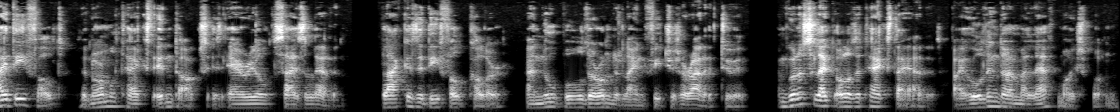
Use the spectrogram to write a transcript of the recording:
By default, the normal text in Docs is Arial size 11. Black is the default color, and no bold or underline features are added to it. I'm going to select all of the text I added by holding down my left mouse button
